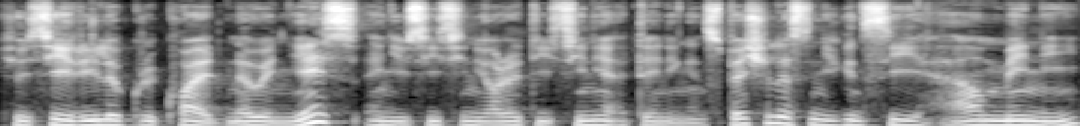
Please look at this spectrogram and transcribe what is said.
So you see relook required no and yes, and you see seniority, senior, attending, and specialist, and you can see how many,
